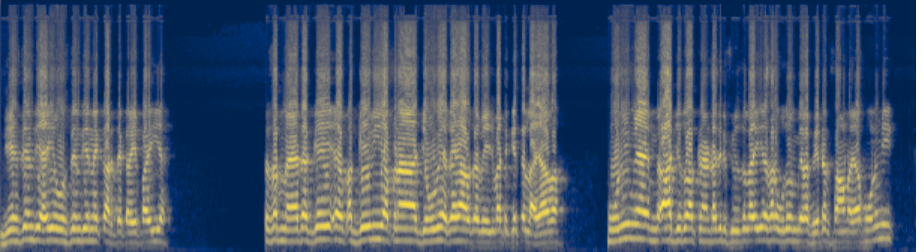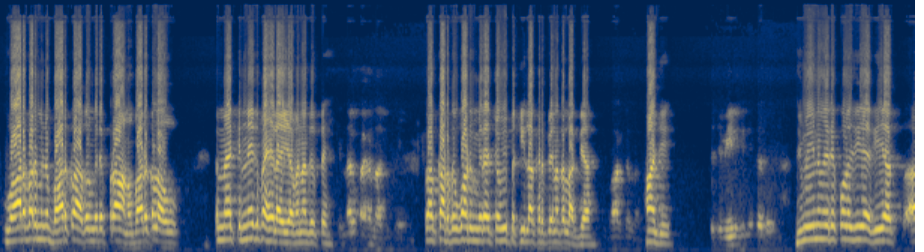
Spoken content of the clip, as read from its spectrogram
ਜਿਸ ਦਿਨ ਦੀ ਆਈ ਉਸ ਦਿਨ ਦੀ ਇਹਨੇ ਘਰ 'ਚ ਕਰੇ ਪਾਈ ਆ। ਤੇ ਸਰ ਮੈਂ ਤਾਂ ਅੱਗੇ ਅੱਗੇ ਵੀ ਆਪਣਾ ਜੋ ਵੀ ਹੈਗਾ ਆਪਦਾ ਵੇਚ ਵੱਟ ਕੇ ਤੇ ਲਾਇਆ ਵਾ। ਹੁਣ ਵੀ ਮੈਂ ਆ ਜਦੋਂ ਆ ਕੈਨੇਡਾ ਦੀ ਰਿਫਿਊਜ਼ਲ ਆਈ ਆ ਸਰ ਉਦੋਂ ਮੇਰਾ ਫੇਰ ਨੁਕਸਾਨ ਹੋਇਆ। ਹੁਣ ਵੀ ਵਾਰ-ਵਾਰ ਮੈਨੂੰ ਬਾਹਰ ਘਲਾ ਦਿਓ ਮੇਰੇ ਭਰਾ ਨੂੰ ਬਾਹਰ ਘਲਾਓ ਤੇ ਮੈਂ ਕਿੰਨੇ ਕੁ ਪੈਸੇ ਲਾਈ ਜਾਵਾਂ ਇਹਨਾਂ ਦੇ ਉੱਤੇ? ਕਿੰਨਾ ਕੁ ਪੈਸਾ ਲੱਗ ਚੁੱਕੇ ਪਰ ਘੱਟ ਤੋਂ ਘੱਟ ਮੇਰਾ 24-25 ਲੱਖ ਰੁਪਏ ਨਾਲ ਤਾਂ ਲੱਗ ਗਿਆ। ਬਾਹਰ ਹਾਂਜੀ। ਤੇ ਜ਼ਮੀਨ ਕਿੰਨੀ ਤੁਹਾਡੇ? ਜ਼ਮੀਨ ਮੇਰੇ ਕੋਲ ਜੀ ਹੈਗੀ ਆ ਆ,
